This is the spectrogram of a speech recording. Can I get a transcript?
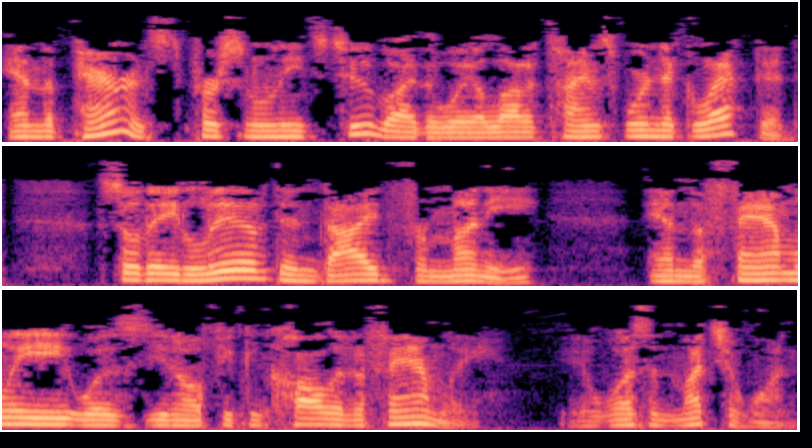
and the parents' personal needs too, by the way, a lot of times were neglected. So they lived and died for money, and the family was, you know, if you can call it a family, it wasn't much of one.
